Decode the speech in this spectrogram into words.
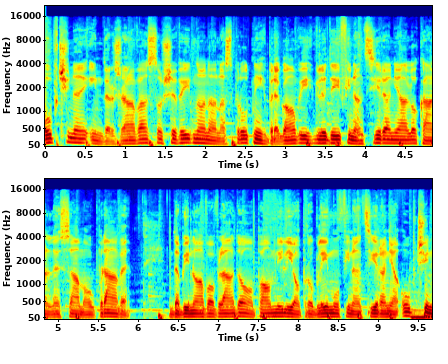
Občine in država so še vedno na nasprotnih bregovih glede financiranja lokalne samouprave. Da bi novo vlado opomnili o problemu financiranja občin,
